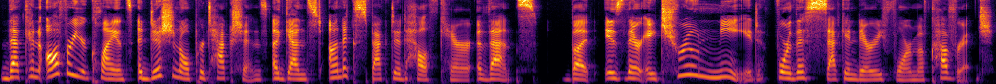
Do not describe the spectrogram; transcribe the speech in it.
that can offer your clients additional protections against unexpected healthcare events. But is there a true need for this secondary form of coverage?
